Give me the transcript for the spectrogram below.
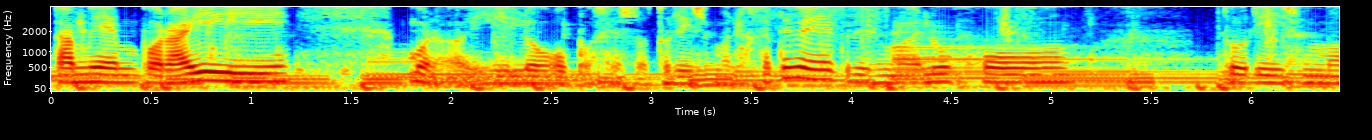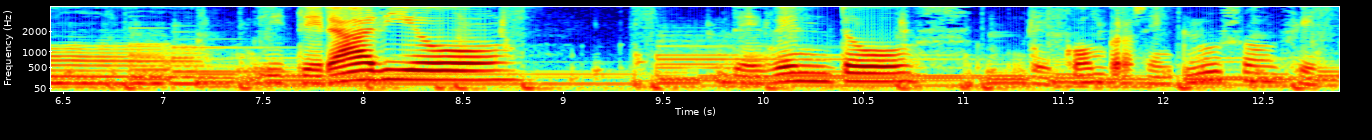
también por ahí. Bueno, y luego pues eso, turismo LGTB, turismo de lujo, turismo literario, de eventos, de compras incluso, en fin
